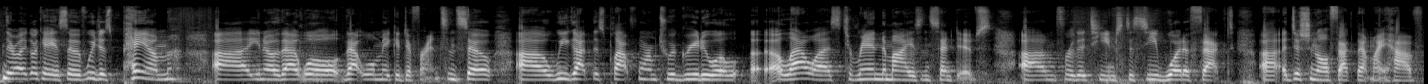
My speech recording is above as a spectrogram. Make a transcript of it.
They're like, okay, so if we just pay them, uh, you know, that will that will make a difference. And so uh, we got this platform to agree to uh, allow us to randomize incentives um, for the teams to see what effect, uh, additional effect that might have.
